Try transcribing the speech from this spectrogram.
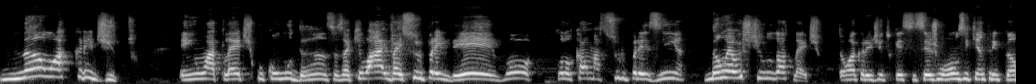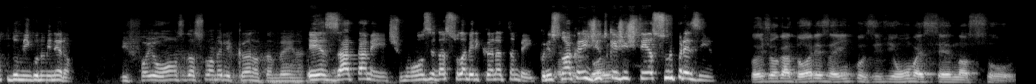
Não acredito em um Atlético com mudanças, aquilo, ai, vai surpreender, vou colocar uma surpresinha. Não é o estilo do Atlético. Então, acredito que esse seja o 11 que entra em campo domingo no Mineirão. E foi o 11 da Sul-Americana também, né? Exatamente, o 11 da Sul-Americana também. Por isso não acredito dois, que a gente tenha surpresinha. Dois jogadores aí, inclusive um vai ser nosso...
